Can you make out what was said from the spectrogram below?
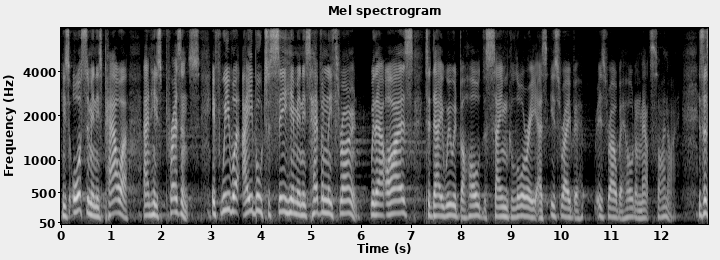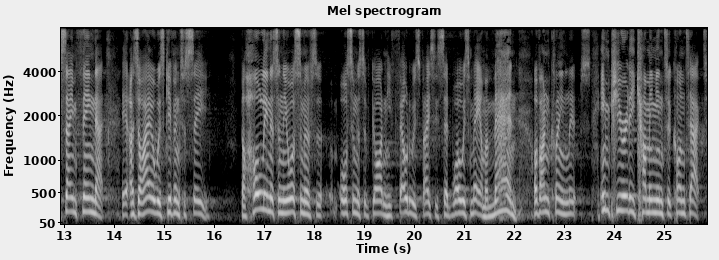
He's awesome in his power and his presence. If we were able to see him in his heavenly throne with our eyes today, we would behold the same glory as Israel beheld on Mount Sinai. It's the same thing that Isaiah was given to see the holiness and the awesomeness, awesomeness of God, and he fell to his face. He said, Woe is me, I'm a man of unclean lips, impurity coming into contact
